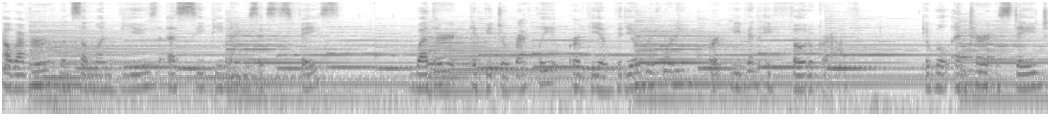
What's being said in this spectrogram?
However, when someone views SCP 96's face, whether it be directly or via video recording or even a photograph, it will enter a stage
